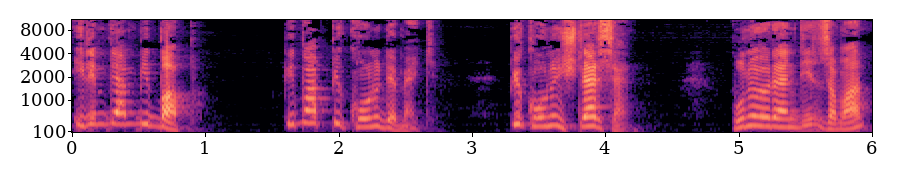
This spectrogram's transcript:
ilimden bir bab, bir bab bir konu demek. Bir konu işlersen, bunu öğrendiğin zaman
